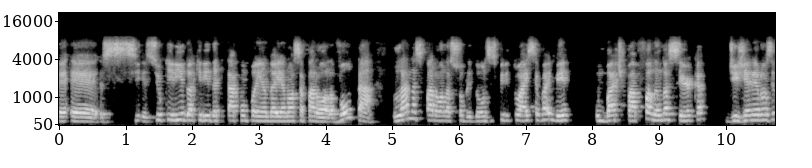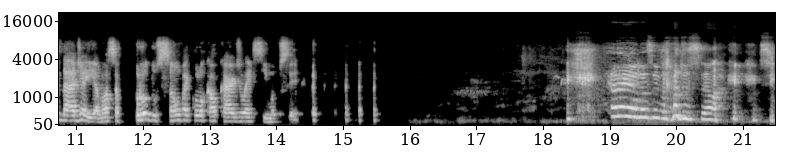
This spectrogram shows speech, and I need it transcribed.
é, é, se, se, o querido, a querida que está acompanhando aí a nossa parola, voltar lá nas parolas sobre dons espirituais, você vai ver um bate-papo falando acerca de generosidade aí. A nossa produção vai colocar o card lá em cima para você. Ai, a nossa produção. Se,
